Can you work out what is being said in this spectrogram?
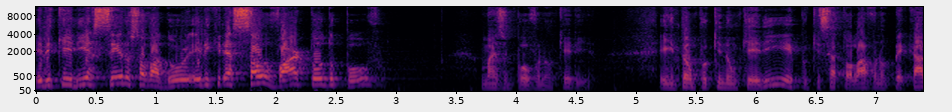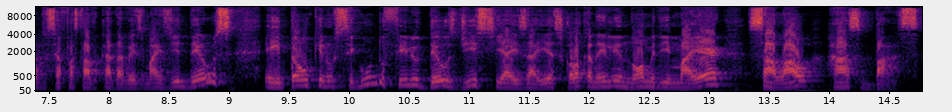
ele queria ser o Salvador, ele queria salvar todo o povo. Mas o povo não queria. Então, porque não queria e porque se atolava no pecado, se afastava cada vez mais de Deus, então que no segundo filho Deus disse a Isaías, coloca nele o nome de Maer Salal Hasbaz,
